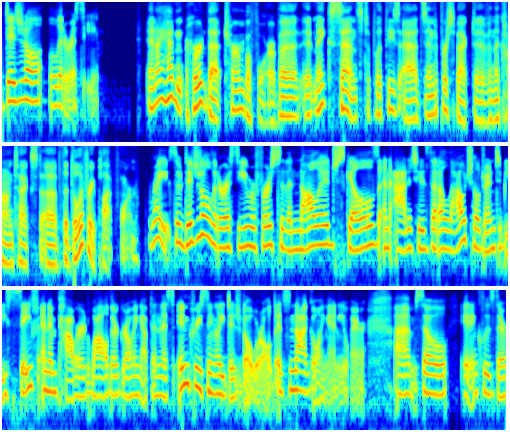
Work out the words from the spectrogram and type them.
digital literacy. And I hadn't heard that term before, but it makes sense to put these ads into perspective in the context of the delivery platform. Right. So, digital literacy refers to the knowledge, skills, and attitudes that allow children to be safe and empowered while they're growing up in this increasingly digital world. It's not going anywhere. Um, so, it includes their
